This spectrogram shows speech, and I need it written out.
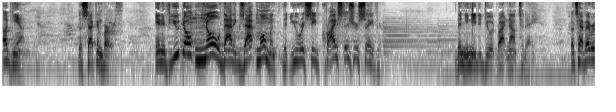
again, the second birth. And if you don't know that exact moment that you receive Christ as your Savior, then you need to do it right now today. Let's have every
